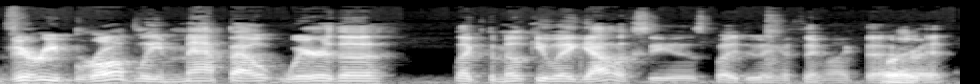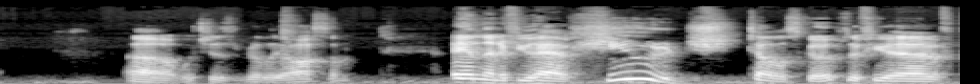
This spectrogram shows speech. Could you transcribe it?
very broadly map out where the like the Milky Way galaxy is by doing a thing like that, right? right? uh, which is really awesome. And then if you have huge telescopes, if you have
